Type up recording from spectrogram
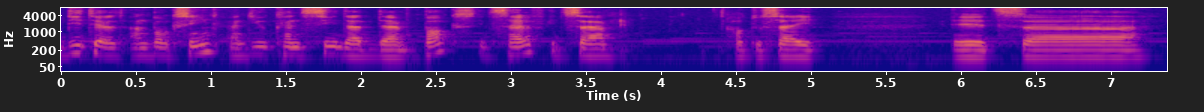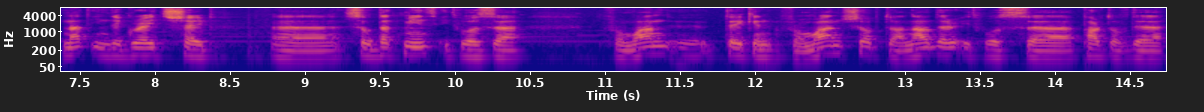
detailed unboxing and you can see that the box itself it's a how to say it's uh, not in the great shape. Uh, so that means it was uh, from one uh, taken from one shop to another. It was uh, part of the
